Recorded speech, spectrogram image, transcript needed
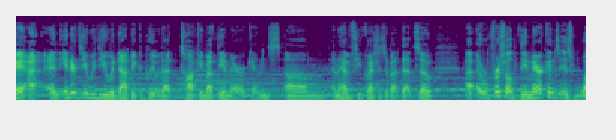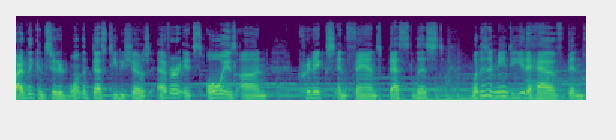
Okay, I, an interview with you would not be complete without talking about the Americans, um, and I have a few questions about that. So, uh, uh, first of all, the Americans is widely considered one of the best TV shows ever. It's always on critics and fans' best list. What does it mean to you to have been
